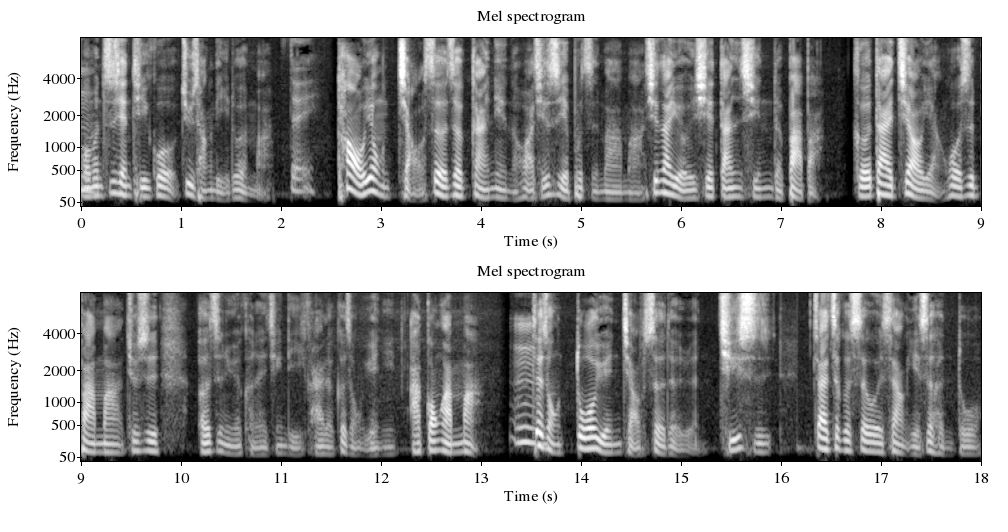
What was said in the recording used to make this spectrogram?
我们之前提过剧场理论嘛？对，套用角色这个概念的话，其实也不止妈妈。现在有一些担心的爸爸。隔代教养，或者是爸妈，就是儿子女儿可能已经离开了，各种原因，阿公阿嬷，嗯，这种多元角色的人，其实在这个社会上也是很多，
